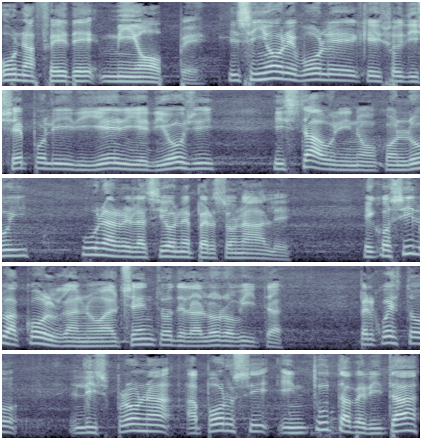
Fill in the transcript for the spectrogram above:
una fede miope. Il Signore vuole che i suoi discepoli di ieri e di oggi instaurino con Lui una relazione personale e così lo accolgano al centro della loro vita. Per questo li sprona a porsi in tutta verità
